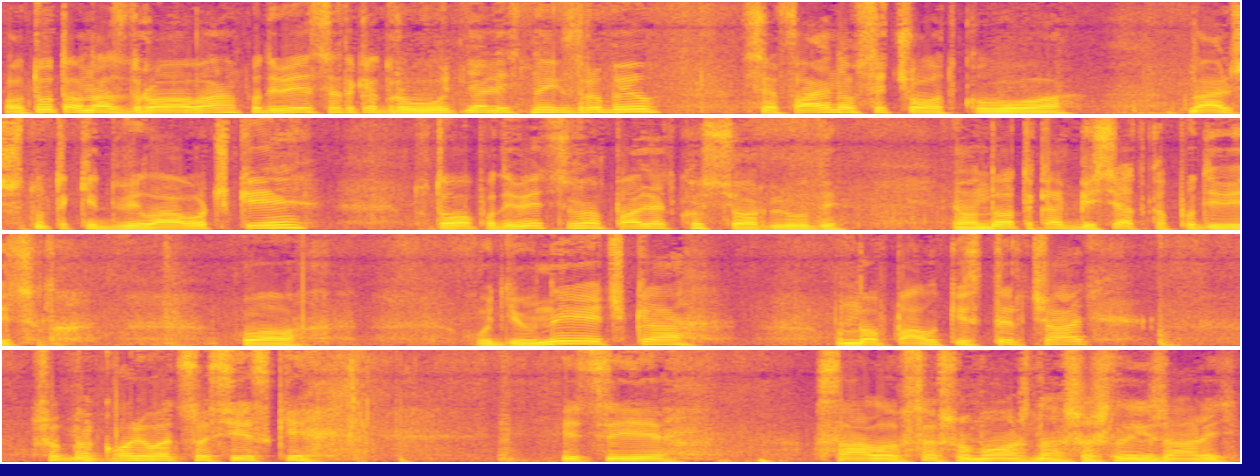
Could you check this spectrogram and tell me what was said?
отут у нас дрова, подивіться, таке дровутня лісник зробив. Все файно, все чітко. О. Далі, тут такі дві лавочки. Тут о, подивіться, палять костер люди. І вон до така бесідка, подивіться. О, годівничка. Вон до палки стирчать, щоб наколювати сосиски. І ці сало, все, що можна, шашлик жарить.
